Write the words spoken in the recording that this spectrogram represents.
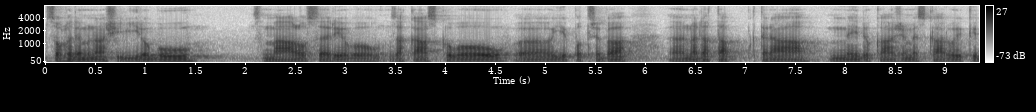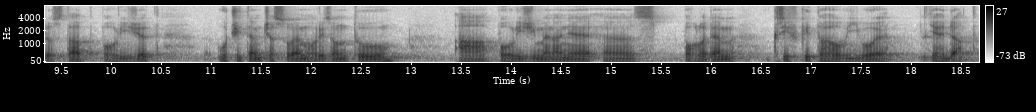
s ohledem na naši výrobu, s málo sériovou zakázkovou, je potřeba na data, která my dokážeme z k dostat, pohlížet určitém časovém horizontu a pohlížíme na ně eh, s pohledem křivky toho vývoje těch dat.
